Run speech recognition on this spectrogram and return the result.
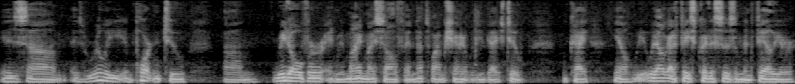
is um, is really important to um, read over and remind myself, and that's why I'm sharing it with you guys too. Okay, you know, we, we all got to face criticism and failure,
